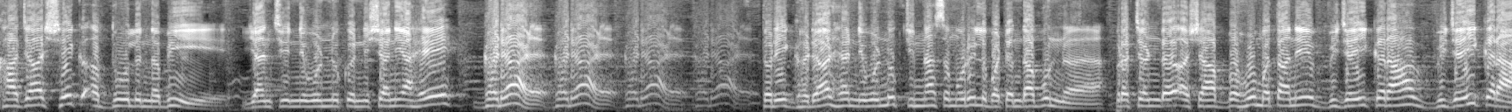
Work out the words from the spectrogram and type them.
खाजा शेख अब्दुल नबी. यांची निवडणूक निशाणी आहे घड्याळ घड्याळ घड्याळ घड्याळ. तरी घड्याळ ह्या निवडणूक चिन्हासमोरील बटन दाबून प्रचंड अशा बहुमताने विजयी करा विजयी करा.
